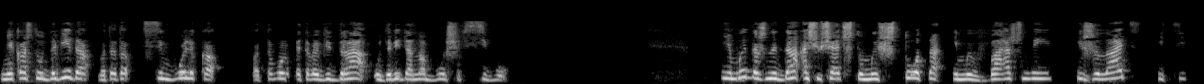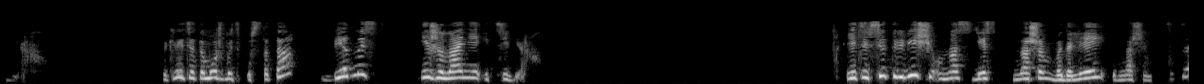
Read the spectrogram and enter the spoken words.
Мне кажется, у Давида вот эта символика того, этого ведра, у Давида она больше всего. И мы должны, да, ощущать, что мы что-то, и мы важные, и желать идти вверх. Так видите, это может быть пустота, бедность и желание идти вверх. И эти все три вещи у нас есть в нашем водолее и в нашем месяце.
